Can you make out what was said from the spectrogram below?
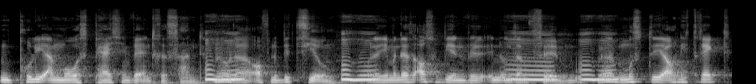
ein polyamores Pärchen wäre interessant ne? Mhm. oder offene Beziehung oder jemand, der das ausprobieren will in unserem Mhm. Film. Ne? Musste ja auch nicht direkt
